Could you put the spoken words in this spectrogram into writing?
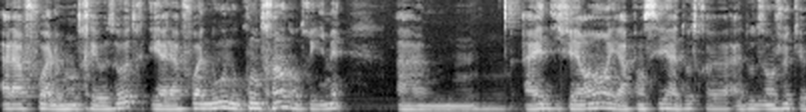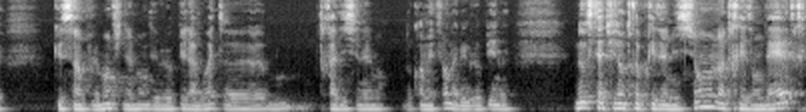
à la fois le montrer aux autres et à la fois nous nous contraindre entre guillemets à, à être différents et à penser à d'autres à d'autres enjeux que que simplement finalement développer la boîte euh, traditionnellement. Donc en effet, on a développé nos statuts d'entreprise à mission, notre raison d'être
